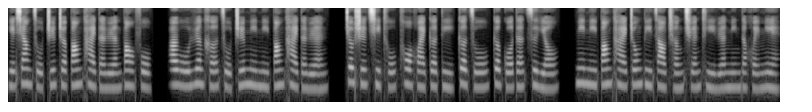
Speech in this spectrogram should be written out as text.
也向组织这帮派的人报复，而无任何组织秘密帮派的人，就是企图破坏各地各族各国的自由。秘密帮派中必造成全体人民的毁灭，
